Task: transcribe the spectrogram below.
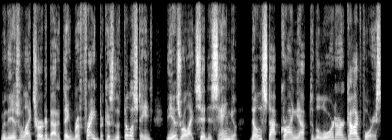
When the Israelites heard about it, they were afraid because of the Philistines. The Israelites said to Samuel, Don't stop crying out to the Lord our God for us,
